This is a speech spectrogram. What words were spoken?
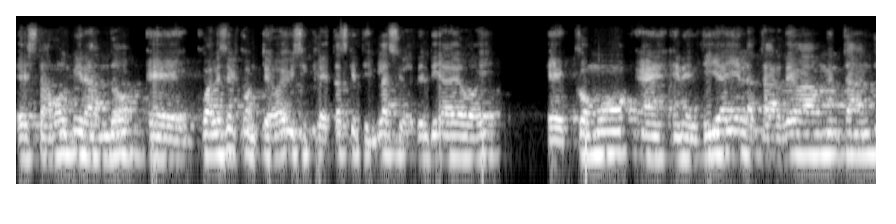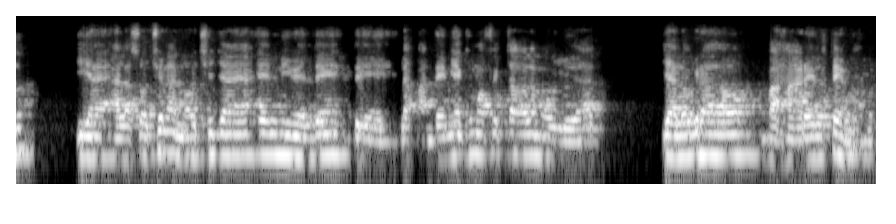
estamos mirando cuál es el conteo de bicicletas que tiene la ciudad del día de hoy eh, cómo eh, en el día y en la tarde va aumentando y a, las 8 de la noche ya el nivel de, la pandemia, cómo ha afectado a la movilidad y ha logrado bajar el tema.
